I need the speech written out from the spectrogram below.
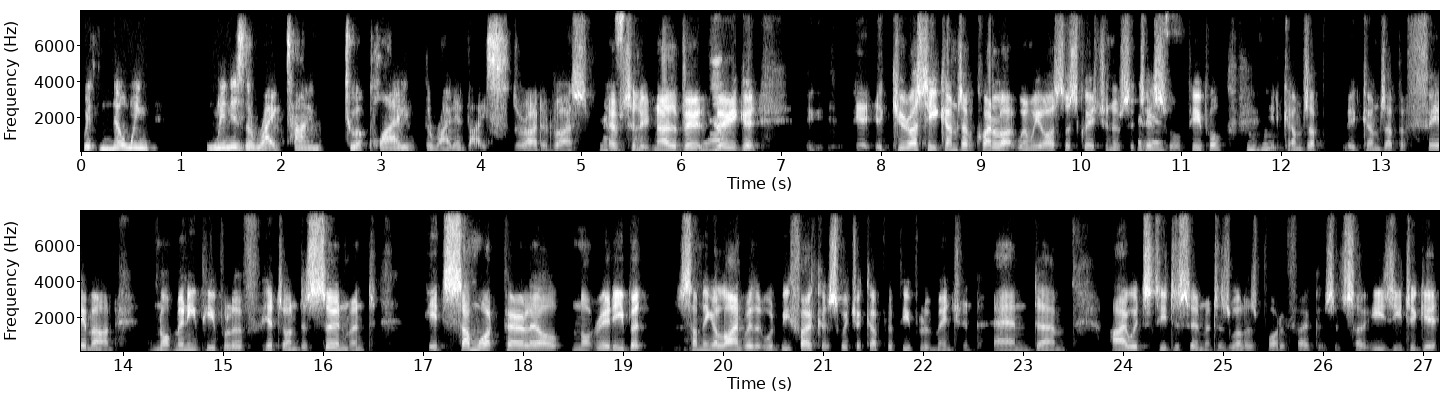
with knowing when is the right time to apply the right advice. The right advice, that's absolutely. No, very yeah. very good. Curiosity comes up quite a lot when we ask this question of successful people. Mm-hmm. It comes up. It comes up a fair amount. Not many people have hit on discernment, it's somewhat parallel, not really, but something aligned with it would be focus, which a couple of people have mentioned. And um, I would see discernment as well as part of focus. It's so easy to get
